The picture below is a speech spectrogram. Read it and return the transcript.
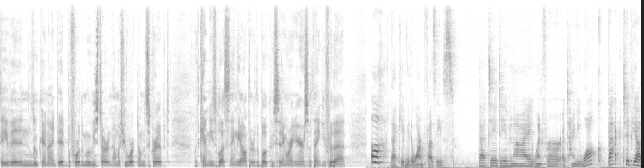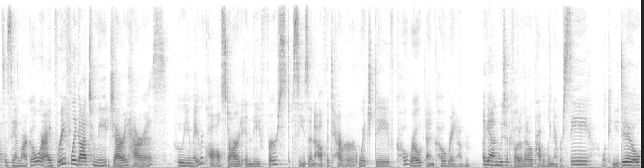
David and Luca and I did before the movie started and how much we worked on the script with Kemi's blessing, the author of the book, who's sitting right here. So thank you for that. Oh, that gave me the warm fuzzies. That day, Dave and I went for a tiny walk back to Piazza San Marco, where I briefly got to meet Jared Harris, who you may recall starred in the first season of The Terror, which Dave co wrote and co ran. Again, we took a photo that I would probably never see. What can you do?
